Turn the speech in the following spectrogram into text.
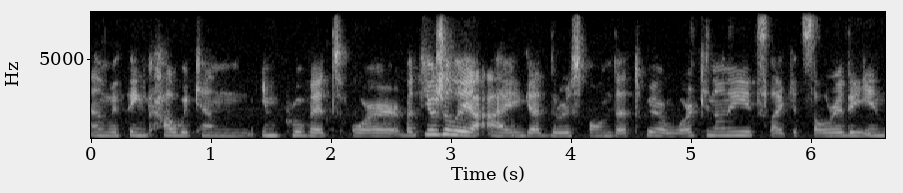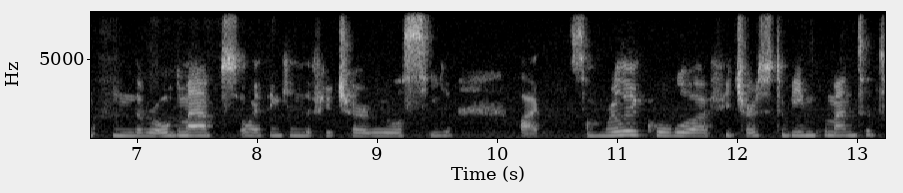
and we think how we can improve it or but usually i get the response that we are working on it. It's like it's already in in the roadmap. So i think in the future we will see like some really cool uh, features to be implemented.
